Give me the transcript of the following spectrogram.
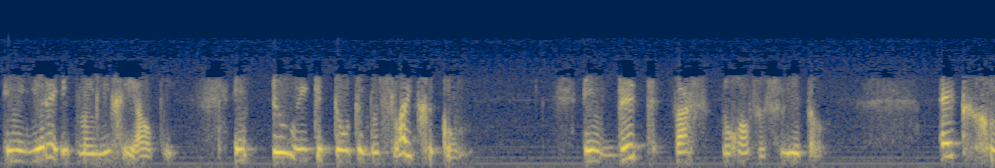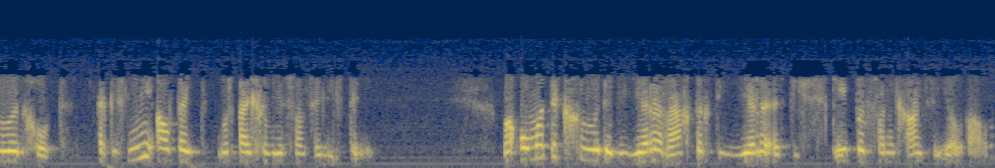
en die Here het my nie gehelp nie. En toe het ek tot 'n besluit gekom. En dit was nogal 'n sleutel. Ek glo in God. Ek is nie altyd oortuig gewees van sy liefde nie. Maar omdat ek glo dat die Here regtig die Here is, die skepper van die ganse heelal,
